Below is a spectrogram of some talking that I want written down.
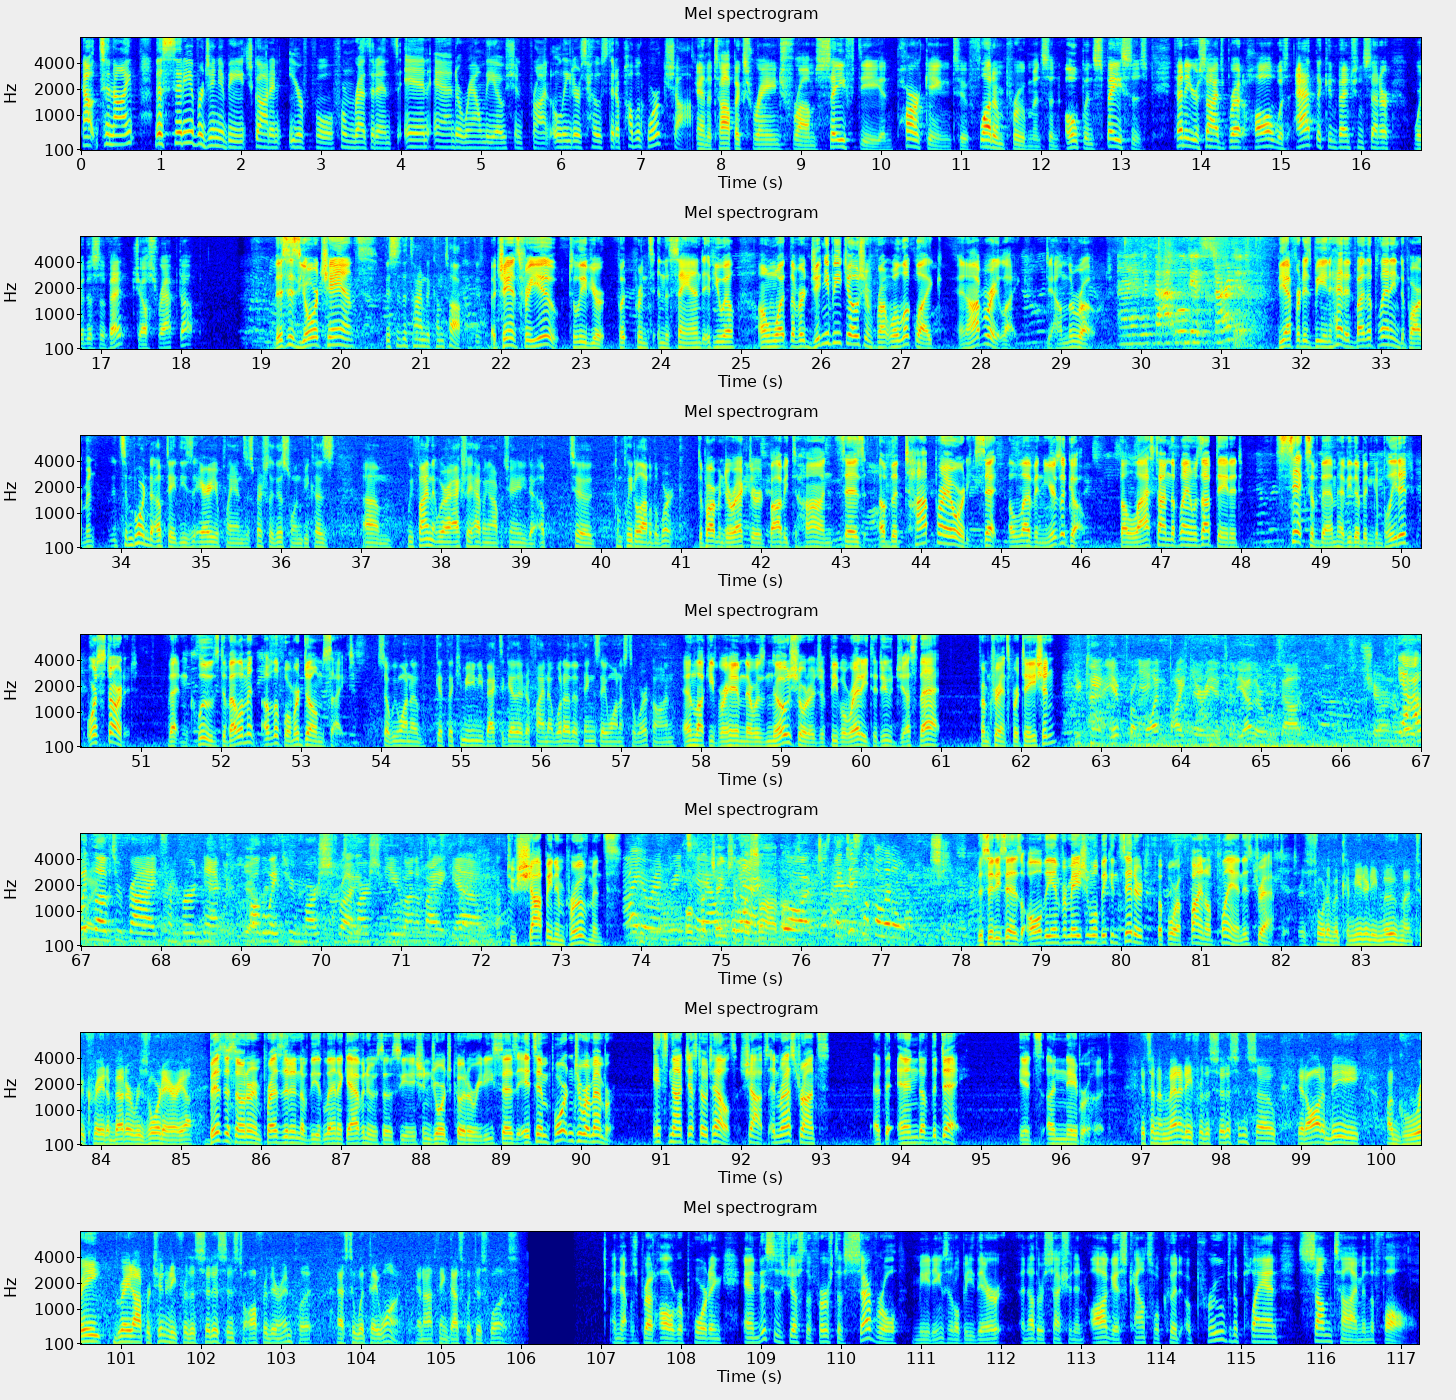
Now, tonight, the city of Virginia Beach got an earful from residents in and around the ocean front. Leaders hosted a public workshop. And the topics range from safety and parking to flood improvements and open spaces. 10 On Your Side's, Brett Hall was at the convention center where this event just wrapped up. This is your chance. This is the time to come talk. A chance for you to leave your footprints in the sand, if you will, on what the Virginia Beach oceanfront will look like and operate like down the road. And with that, we'll get started. The effort is being headed by the planning department. It's important to update these area plans, especially this one, because um, we find that we're actually having an opportunity to up to complete a lot of the work. Department Director Bobby Tajan says of the top priorities set 11 years ago, the last time the plan was updated, six of them have either been completed or started. That includes development of the former dome site. So we want to get the community back together to find out what other things they want us to work on. And lucky for him, there was no shortage of people ready to do just that. From transportation, You can't get from one bike area to the other without sharing a Yeah, I would roadway. love to ride from Birdneck all the way through Marsh to Marsh View on a bike. Yeah. to shopping improvements, higher end retail. Or change the facade. Or just, they just look a little cheap. the city says all the information will be considered before a final plan is drafted. It's sort of a community movement to create a better resort area. Business owner and president of the Atlantic Avenue Association, George Kotarides, says it's important to remember it's not just hotels, shops, and restaurants. At the end of the day, it's a neighborhood. It's an amenity for the citizens, so it ought to be a great, great opportunity for the citizens to offer their input as to what they want. And I think that's what this was. And that was Brett Hall reporting. And this is just the first of several meetings. It'll be there another session in August. Council could approve the plan sometime in the fall.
